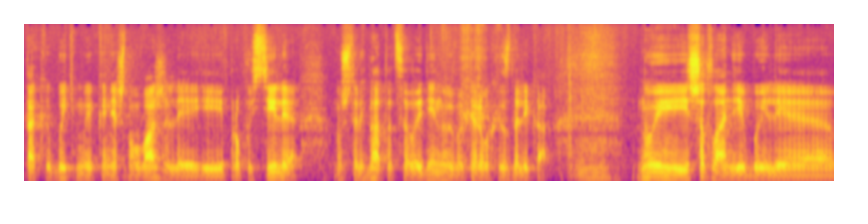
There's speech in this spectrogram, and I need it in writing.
так и быть, мы, конечно, уважили и пропустили, потому что ребята целый день, ну и, во-первых, издалека. Mm. Ну и из Шотландии были,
